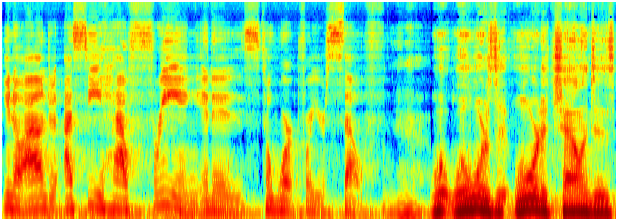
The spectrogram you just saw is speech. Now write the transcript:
You know, I under, I see how freeing it is to work for yourself. Yeah. What what was it? What were the challenges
